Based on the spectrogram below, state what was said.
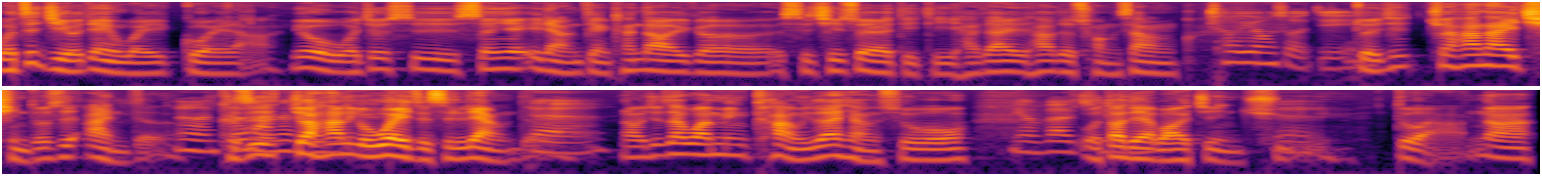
我自己有点违规啦，因为我就是深夜一两点看到一个十七岁的弟弟还在他的床上偷用手机，对，就就他那一寝都是暗的，嗯，可是就他那个位置是亮的，对，然后我就在外面看，我就在想说，我到底要不要进去？对啊，那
